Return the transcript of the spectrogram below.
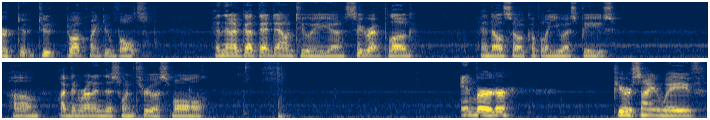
or 12.2 volts and then I've got that down to a uh, cigarette plug and also a couple of USBs. Um, I've been running this one through a small inverter, pure sine wave.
